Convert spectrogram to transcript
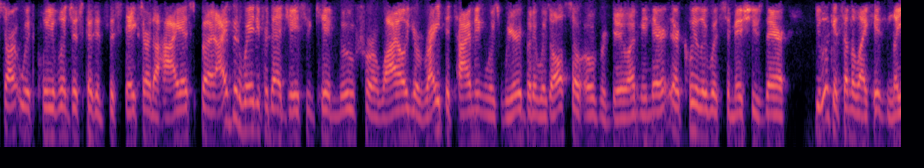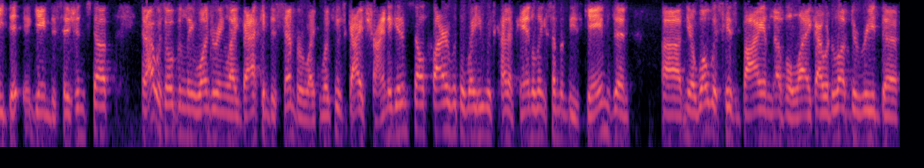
start with Cleveland just because it's the stakes are the highest. But I've been waiting for that Jason Kidd move for a while. You're right, the timing was weird, but it was also overdue. I mean, there there clearly was some issues there. You look at some of like his late game decision stuff, and I was openly wondering, like back in December, like was this guy trying to get himself fired with the way he was kind of handling some of these games, and uh, you know what was his buy-in level like? I would love to read the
